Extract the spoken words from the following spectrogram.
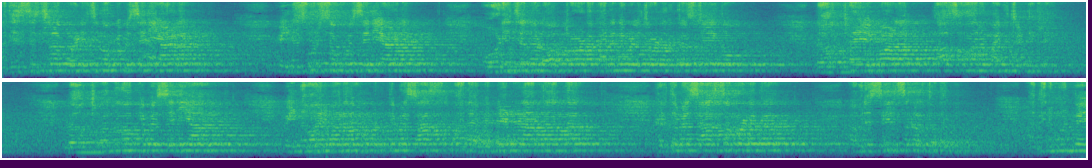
അതേ സിസ്റ്റർ പൊഴിച്ച് നോക്കുമ്പോൾ ശരിയാണ്. പിന്നെ സൂക്ഷിച്ച് നോക്കുമ്പോൾ ശരിയാണ്. ഓടിച്ചെന്ന് ഡോക്ടറോട് കരഞ്ഞു വിളിച്ചോട് റിക്വസ്റ്റ് ചെയ്തു. ഡോക്ടറെ ഇപ്പോൾ ആ സമാനം മരിച്ചിട്ടില്ല. ഡോക്ടർ വന്ന് നോക്കിയപ്പോൾ ശരിയാണ്. അവർ പറഞ്ഞു കൃത്രിമ ശാസ്ത്രം അല്ല വെന്റിലേറ്ററിനകത്ത് കൃത്രിമ ശാസ്ത്രം കൊടുക്ക് അവർ ചികിത്സകൾ തുടങ്ങി. അതിനു മുൻപേ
